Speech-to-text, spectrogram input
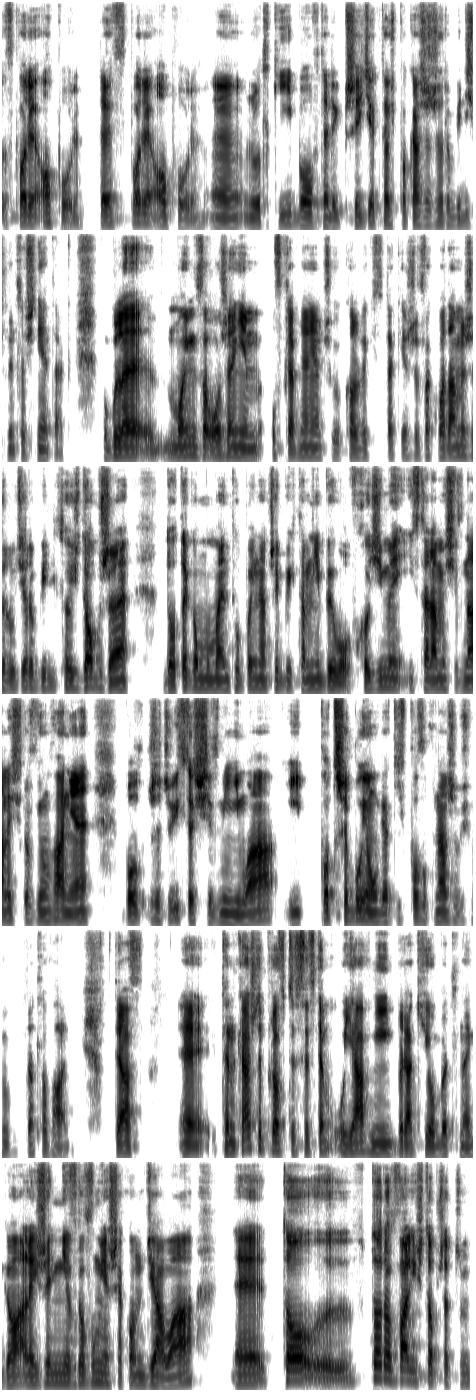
spory opór. To jest spory opór e, ludzki, bo wtedy przyjdzie ktoś, pokaże, że robiliśmy coś nie tak. W ogóle moim założeniem usprawniania czegokolwiek jest takie, że zakładamy, że ludzie robili coś dobrze do tego momentu, bo inaczej by ich tam nie było. Wchodzimy i staramy się znaleźć rozwiązanie, bo rzeczywistość się zmieniła i potrzebują w jakiś sposób nas, żebyśmy popracowali. Teraz e, ten każdy prosty system ujawni braki obecnego, ale jeżeli nie zrozumiesz, jak on działa, E, to, to rozwalisz to, przed czym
